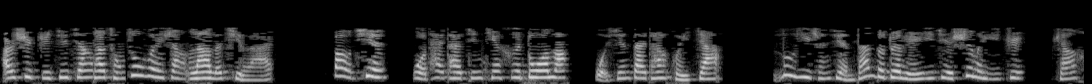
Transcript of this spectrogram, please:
而是直接将他从座位上拉了起来。抱歉，我太太今天喝多了，我先带她回家。陆亦辰简单的对涟漪解释了一句，然后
